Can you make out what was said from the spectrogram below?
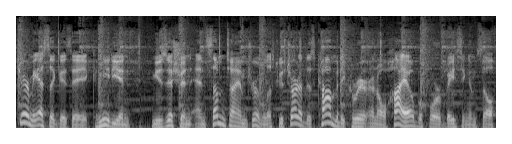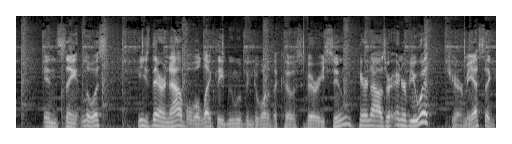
Jeremy Essig is a comedian, musician, and sometime journalist who started his comedy career in Ohio before basing himself in St. Louis. He's there now, but will likely be moving to one of the coasts very soon. Here now is our interview with Jeremy Essig.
